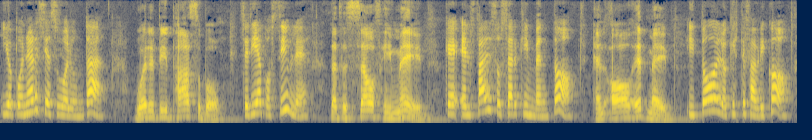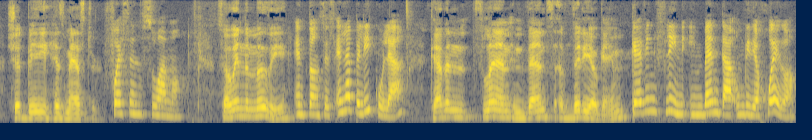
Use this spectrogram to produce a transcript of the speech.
y oponerse a su voluntad, would it be possible sería posible that the self he made que el falso ser que inventó and all it made y todo lo que éste fabricó should be his master? fuesen su amo. So in the movie, Entonces, en la película, Kevin Flynn invents a video game Kevin Flynn inventa un videojuego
